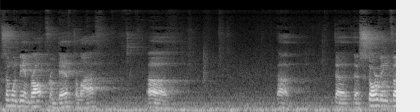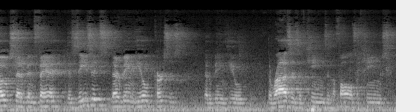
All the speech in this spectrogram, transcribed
someone being brought from death to life. Uh, uh, the, the starving folks that have been fed, diseases that are being healed, curses that are being healed the rises of kings and the falls of kings.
